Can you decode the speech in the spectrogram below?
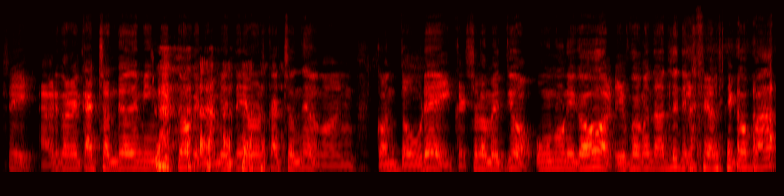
Sí, a ver con el cachondeo de Minguito, que también teníamos cachondeo con, con Touré, que solo metió un único gol y fue contra el Atleti en la final de Copa,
